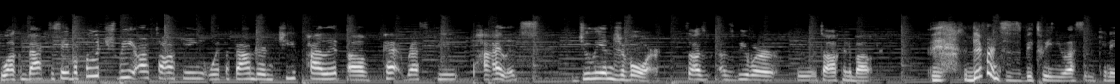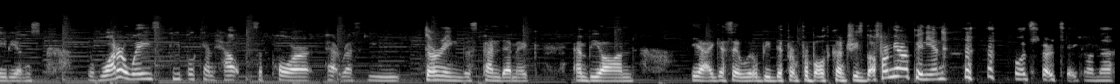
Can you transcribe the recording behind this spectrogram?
Welcome back to Save a Pooch. We are talking with the founder and chief pilot of Pet Rescue Pilots, Julian Javor. So as, as we were we were talking about the differences between U.S. and Canadians, what are ways people can help support pet rescue during this pandemic and beyond? yeah, I guess it will be different for both countries. But from your opinion, what's your take on that?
